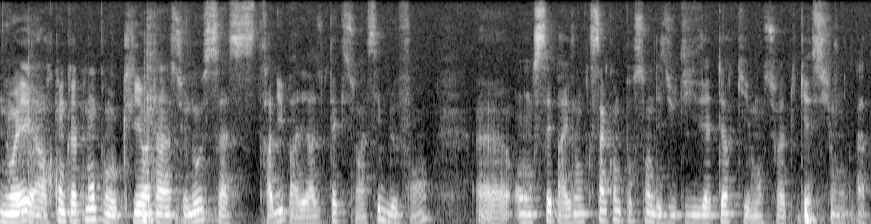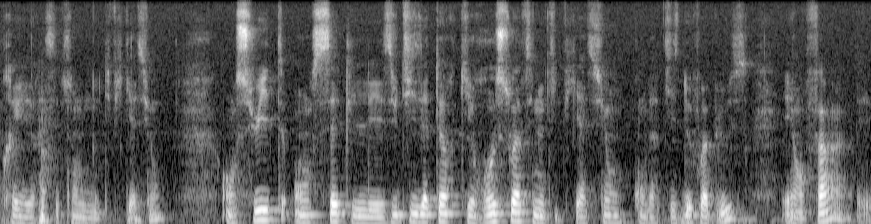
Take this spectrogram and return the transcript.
Oui, alors concrètement, pour nos clients internationaux, ça se traduit par des résultats qui sont assez bluffants. Euh, on sait par exemple que 50% des utilisateurs qui vont sur l'application après réception d'une notification. Ensuite, on sait que les utilisateurs qui reçoivent ces notifications convertissent deux fois plus. Et enfin, et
